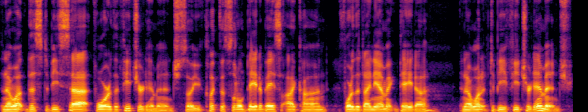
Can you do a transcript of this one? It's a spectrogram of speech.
and I want this to be set for the featured image. So you click this little database icon for the dynamic data and I want it to be featured image.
